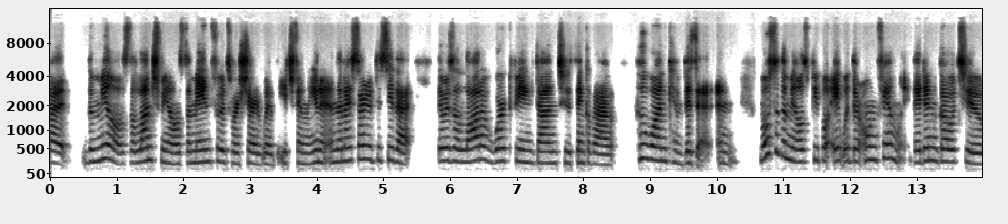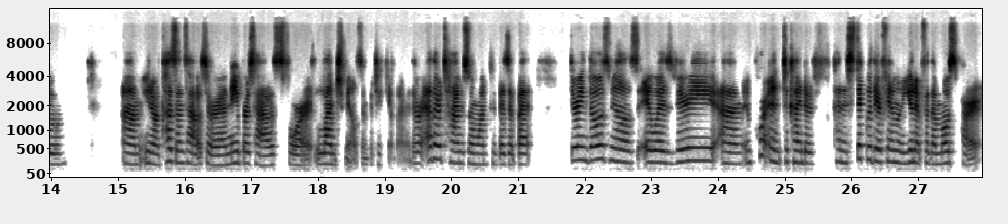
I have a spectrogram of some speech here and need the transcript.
but the meals, the lunch meals, the main foods were shared with each family unit. And then I started to see that there was a lot of work being done to think about who one can visit. And most of the meals people ate with their own family. They didn't go to, um, you know, a cousin's house or a neighbor's house for lunch meals in particular. There were other times when one could visit, but during those meals, it was very um, important to kind of kind of stick with your family unit for the most part,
